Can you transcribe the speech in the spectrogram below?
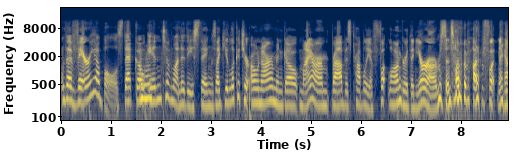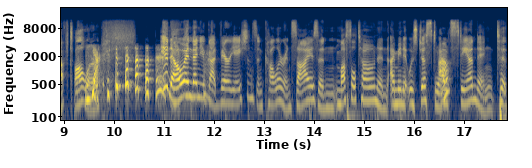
the variables that go mm-hmm. into one of these things. Like you look at your own arm and go, my arm, Rob, is probably a foot longer than your arm since I'm about a foot and a half taller. Yeah. you know, and then you've got variations in color and size and muscle tone. And I mean, it was just yeah. outstanding to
